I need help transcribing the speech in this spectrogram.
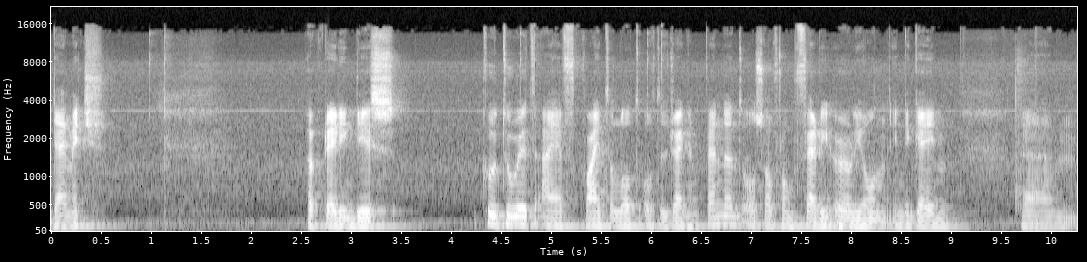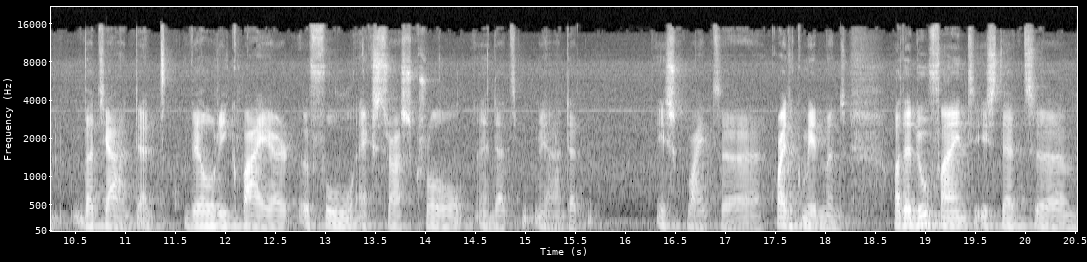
damage. Upgrading this could do it. I have quite a lot of the Dragon Pendant, also from very early on in the game. Um, but yeah, that will require a full extra scroll, and that yeah that is quite uh, quite a commitment. What I do find is that um,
